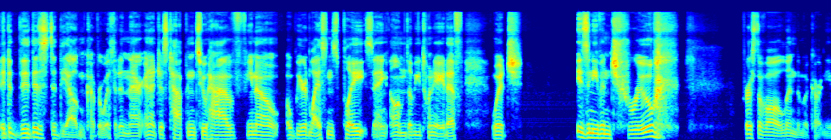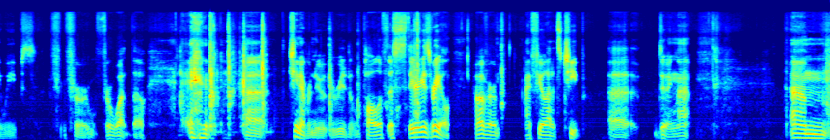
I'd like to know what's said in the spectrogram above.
they did they just did the album cover with it in there and it just happened to have you know a weird license plate saying lmw28f which isn't even true. First of all, Linda McCartney weeps. For for what though? uh, she never knew the original Paul if this theory is real. However, I feel that it's cheap uh, doing that. Um,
